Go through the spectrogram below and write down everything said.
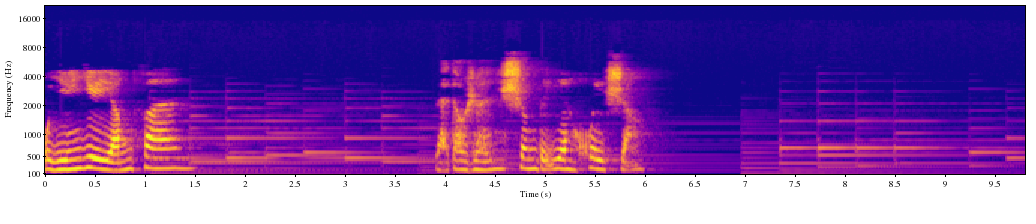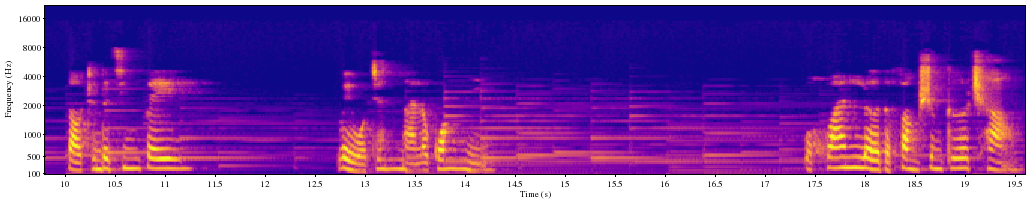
我迎夜扬帆，来到人生的宴会上。早晨的金杯为我斟满了光明，我欢乐的放声歌唱。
